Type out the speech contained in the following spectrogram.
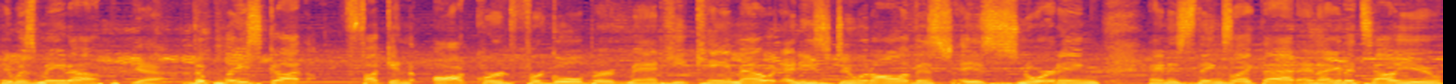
It was made up. Yeah. The place got fucking awkward for Goldberg, man. He came out and he's doing all of his his snorting and his things like that. And I got to tell you,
